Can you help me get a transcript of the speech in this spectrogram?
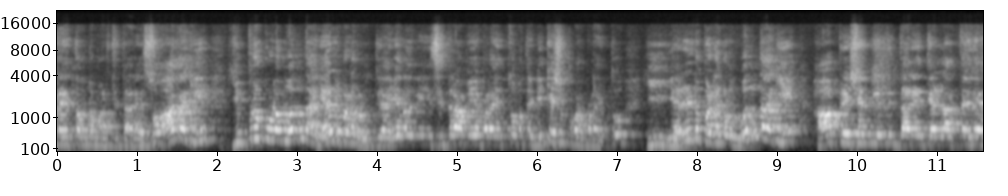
ಪ್ರಯತ್ನವನ್ನ ಮಾಡ್ತಿದ್ದಾರೆ. ಸೊ ಹಾಗಾಗಿ ಇಬ್ರು ಕೂಡ ಒಂದ ಎರಡು ಬಣಗಳು. ಏನಾದ್ರೆ ಈ ಸಿದ್ದರಾಮಯ್ಯ ಬಣ ಇತ್ತು ಮತ್ತೆ ಡಿ ಕೆ ಶಿವಕುಮಾರ್ ಬಣ ಇತ್ತು. ಈ ಎರಡು ಬಣಗಳು ಒಂದಾಗಿ ಆಪರೇಷನ್ ಇಲ್ಲಿದ್ದಾರೆ ಅಂತ ಹೇಳಲಾಗ್ತಾ ಇದೆ.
